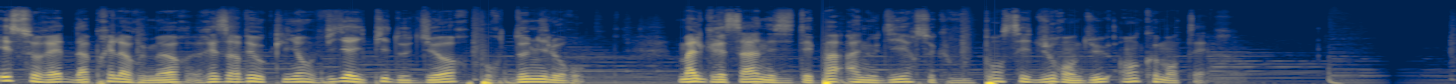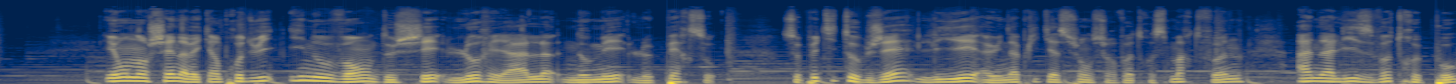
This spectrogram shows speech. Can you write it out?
et serait, d'après la rumeur, réservée aux clients VIP de Dior pour 2000 euros. Malgré ça, n'hésitez pas à nous dire ce que vous pensez du rendu en commentaire. Et on enchaîne avec un produit innovant de chez L'Oréal nommé le Perso. Ce petit objet, lié à une application sur votre smartphone, analyse votre peau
